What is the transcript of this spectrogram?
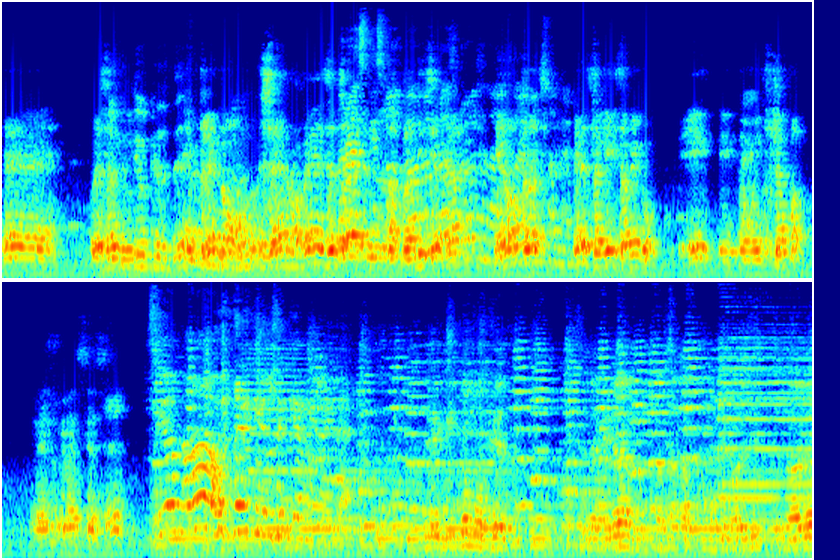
eh, pues en, que es pleno cerro a veces, Pero es que en la planicie acá, en otras, eres feliz amigo. Sí, sí, Como chamba. Bueno, gracias. ¿eh? Sí o no? como que se le mira, o sea, no, como que no, no lo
